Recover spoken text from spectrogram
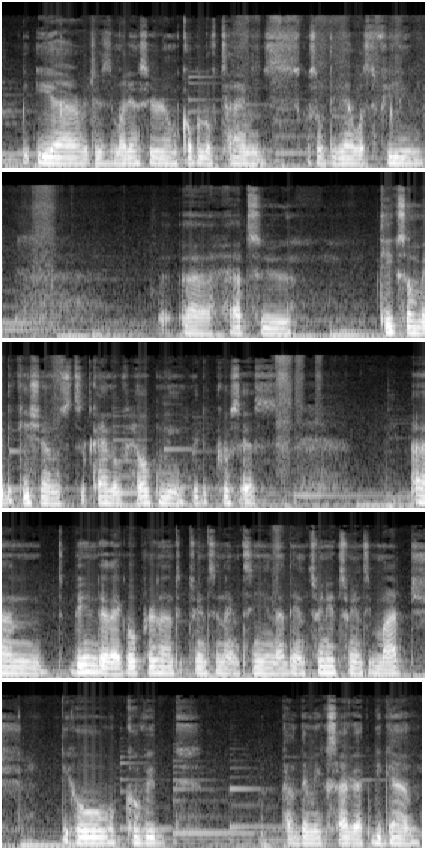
ER, which is emergency room, a couple of times because of the way I was feeling. Uh, had to take some medications to kind of help me with the process. And being that I got pregnant in 2019 and then 2020 March, the whole COVID pandemic saga began.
